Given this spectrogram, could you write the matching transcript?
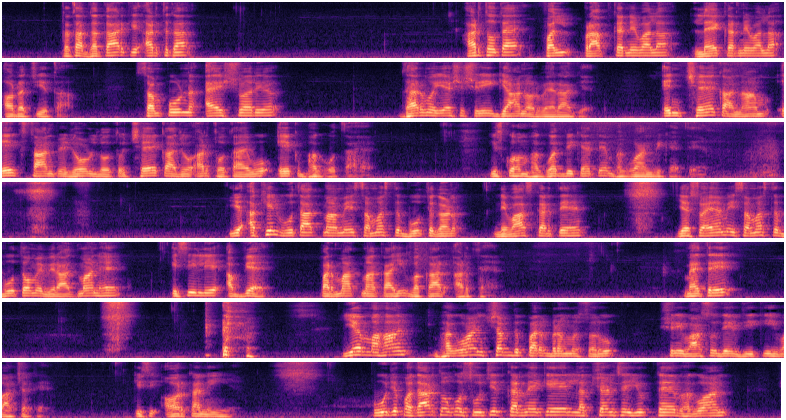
तथा गकार के अर्थ का अर्थ होता है फल प्राप्त करने वाला, लय करने वाला और रचयिता। संपूर्ण ऐश्वर्य, धर्म, यश, श्री, ज्ञान और वैराग्य। इन छह का नाम एक स्थान पे जोड़ लो तो छह का जो अर्थ होता है वो एक भग होता है। जिसको हम भगवत भी कहते हैं, भगवान भी कहते हैं। ये अखिल भूतात्मा में समस्त भूतगण निवास करते हैं। यह स्वयं ही समस्त भूतों में विराजमान है। इसीलिए अव्यय परमात्मा का ही वकार अर्थ है। मैत्रेय यह महान भगवान शब्द पर ब्रह्म स्वरूप श्री वासुदेव जी की वाचक है। किसी और का नहीं है। पूज्य पदार्थों को सूचित करने के लक्षण से युक्त है भगवान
